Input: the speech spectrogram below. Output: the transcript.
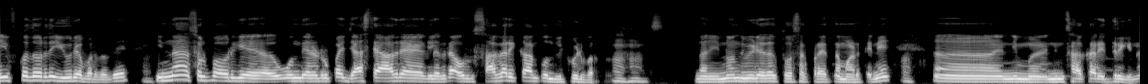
ಇಫ್ಕೋದವ್ರದ್ದು ಯೂರಿಯಾ ಬರ್ತದೆ. ಇನ್ನ ಸ್ವಲ್ಪ ಅವ್ರಿಗೆ ಒಂದ್ ಎರಡು ರೂಪಾಯಿ ಜಾಸ್ತಿ ಆದ್ರೆ ಆಗ್ಲಿ ಅಂದ್ರೆ ಅವ್ರಿಗೆ ಸಾಗರಿಕಾ ಅಂತ ಒಂದು ಲಿಕ್ವಿಡ್ ಬರ್ತದೆ. ನಾನು ಇನ್ನೊಂದು ವಿಡಿಯೋದಾಗ ತೋರ್ಸಕ್ ಪ್ರಯತ್ನ ಮಾಡ್ತೀನಿ. ನಿಮ್ಮ ನಿಮ್ ಸಹಕಾರ ಇದ್ರಿಗಿನ.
